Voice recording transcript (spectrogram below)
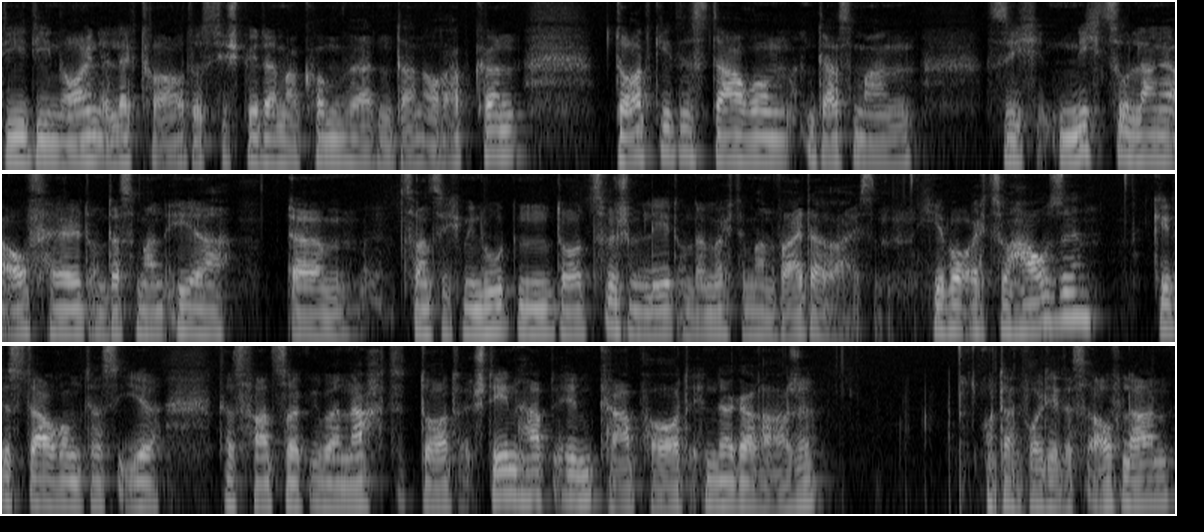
die die neuen Elektroautos, die später mal kommen werden, dann auch abkönnen. Dort geht es darum, dass man sich nicht so lange aufhält und dass man eher ähm, 20 Minuten dort zwischenlädt und dann möchte man weiterreisen. Hier bei euch zu Hause geht es darum, dass ihr das Fahrzeug über Nacht dort stehen habt, im Carport, in der Garage. Und dann wollt ihr das aufladen,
